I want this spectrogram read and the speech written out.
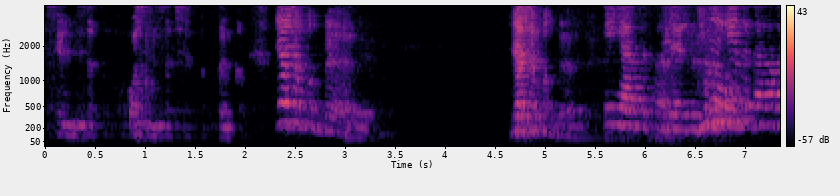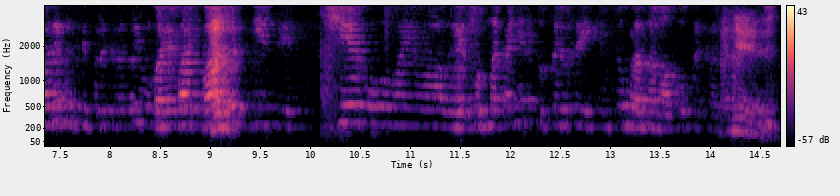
70, 86%. Я це підтримую. Я це підтримую. І я це подержу. Щоб Ну. сіли договорилися і прекратили воювати ваші діти, ще кого воювали, щоб наконець-то це все якимось образом могло прекратитися. Конечно,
